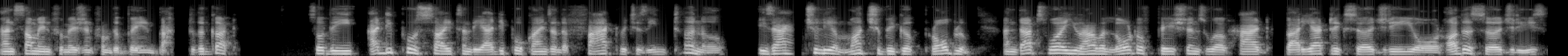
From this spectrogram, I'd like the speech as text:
and some information from the brain back to the gut. So the adipocytes and the adipokines and the fat, which is internal, is actually a much bigger problem. And that's why you have a lot of patients who have had bariatric surgery or other surgeries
